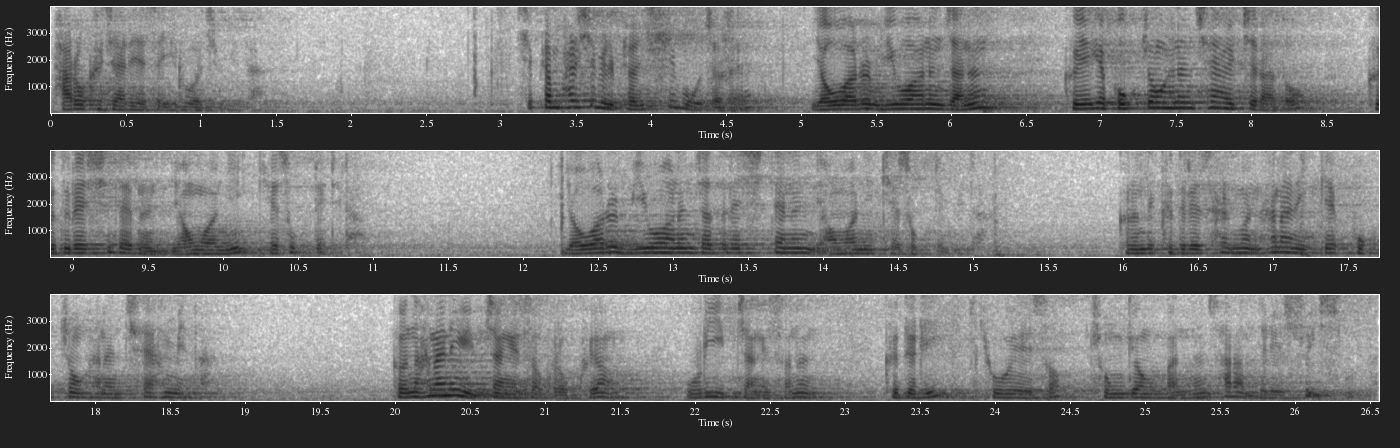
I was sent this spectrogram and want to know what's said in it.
바로 그 자리에서 이루어집니다. 시편 81편 15절에 여호와를 미워하는 자는 그에게 복종하는 채 할지라도 그들의 시대는 영원히 계속되리라. 여호와를 미워하는 자들의 시대는 영원히 계속됩니다. 그런데 그들의 삶은 하나님께 복종하는 채 합니다. 그건 하나님 입장에서 그렇고요. 우리 입장에서는 그들이 교회에서 존경받는 사람들일 수 있습니다.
